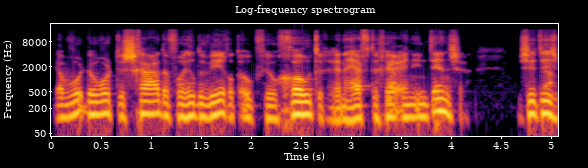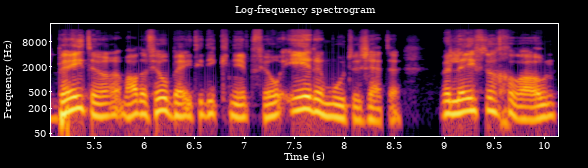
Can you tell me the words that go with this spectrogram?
ja, wordt, dan wordt de schade voor heel de wereld ook veel groter en heftiger en intenser. Dus het is beter, we hadden veel beter die knip veel eerder moeten zetten we leefden gewoon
